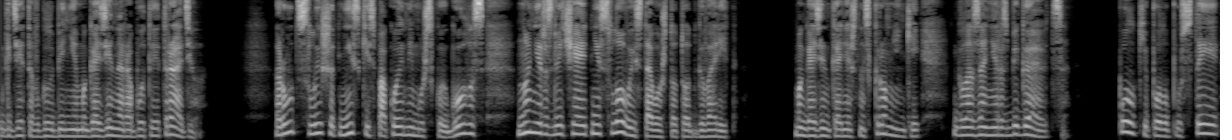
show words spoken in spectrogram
Где-то в глубине магазина работает радио. Рут слышит низкий спокойный мужской голос, но не различает ни слова из того, что тот говорит. Магазин, конечно, скромненький, глаза не разбегаются. Полки полупустые,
